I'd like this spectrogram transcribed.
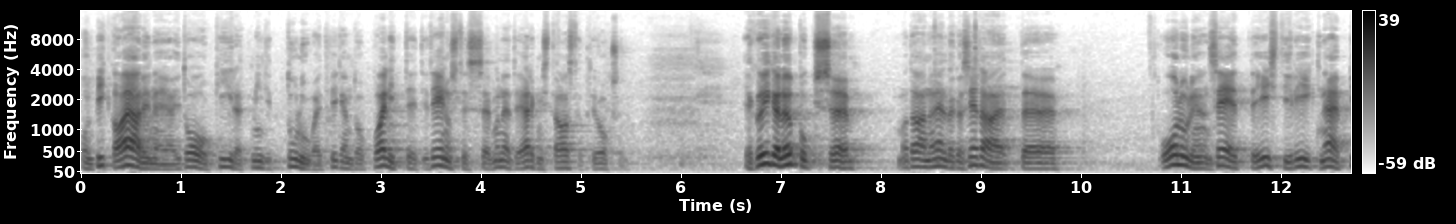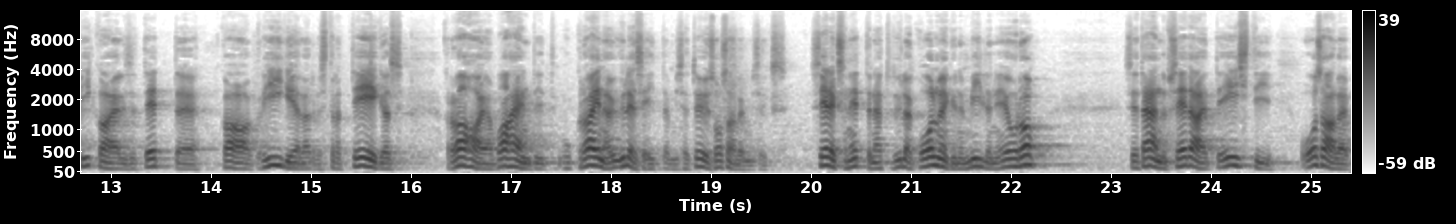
on pikaajaline ja ei too kiirelt mingit tulu, vaid pigem toob kvaliteeti teenustesse mõnede järgmiste aastate jooksul. ja kõige lõpuks eh, ma tahan öelda ka seda, et eh, oluline on see, et Eesti riik näeb pikaajaliselt ette ka riigieelarve strateegias raha ja vahendid Ukraina ülesehitamise töös osalemiseks. selleks on ette nähtud üle kolmekümne miljoni euro, see tähendab seda, et Eesti osaleb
